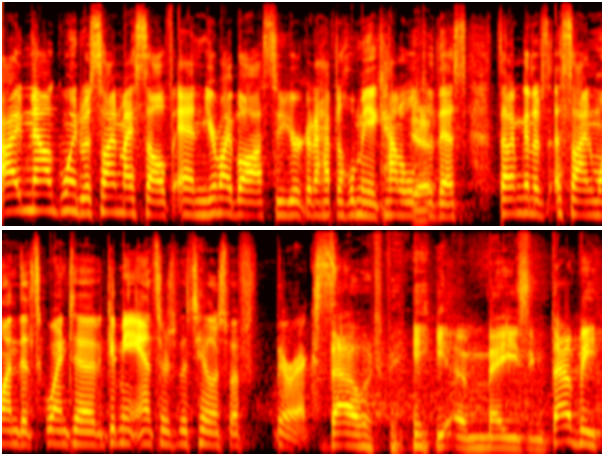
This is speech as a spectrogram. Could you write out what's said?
I'm now going to assign myself, and you're my boss, so you're going to have to hold me accountable Yeah. to this, that I'm going to assign one that's going to give me answers with Taylor Swift lyrics. That would be amazing. That would be,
